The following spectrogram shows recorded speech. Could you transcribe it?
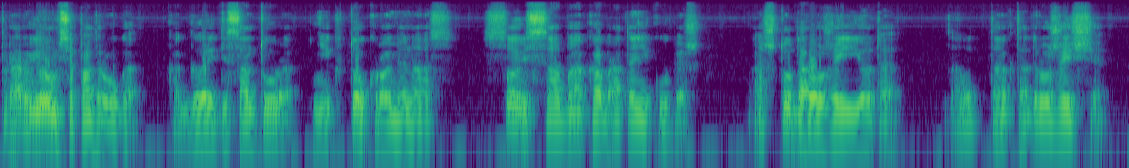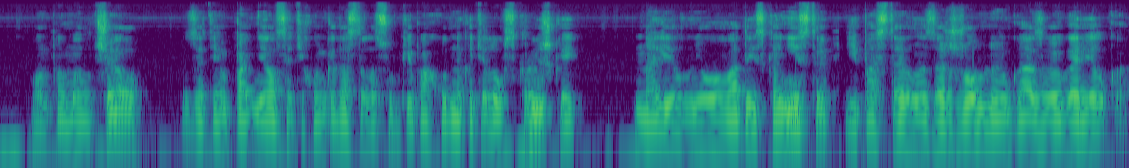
«Прорвемся, подруга. Как говорит десантура, никто кроме нас. Совесть собаку обратно не купишь. А что дороже ее-то? А вот так-то, дружище. Он помолчал, затем поднялся, тихонько достал из сумки походный котелок с крышкой, налил в него воды из канистры и поставил на зажженную газовую горелку.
